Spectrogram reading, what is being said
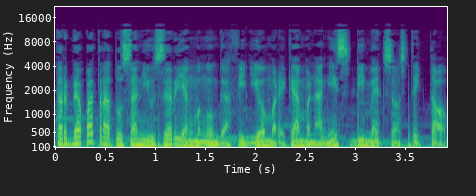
Terdapat ratusan user yang mengunggah video mereka menangis di medsos TikTok.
